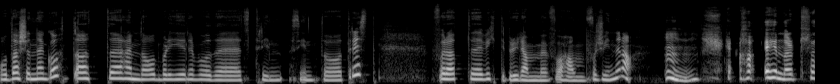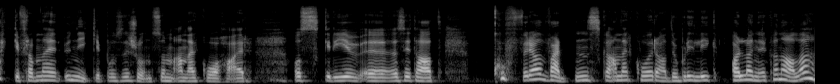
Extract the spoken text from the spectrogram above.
Og da skjønner jeg godt at eh, Heimdal blir både sint og trist for at eh, viktige programmer for ham forsvinner, da. Mm. Heimdal trekker fram den unike posisjonen som NRK har, og skriver eh, sitat Hvorfor i all verden skal NRK radio bli lik alle andre kanaler?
